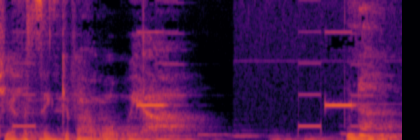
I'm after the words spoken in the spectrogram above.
Do you ever think about what we are? No.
